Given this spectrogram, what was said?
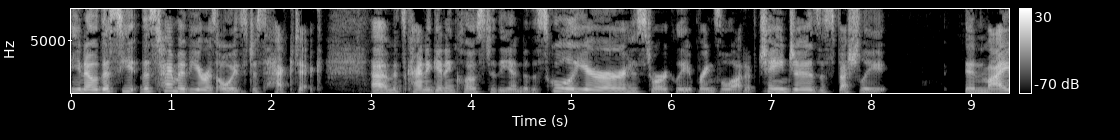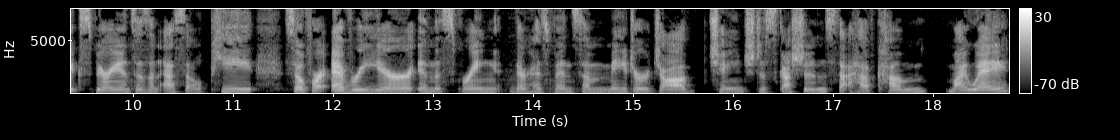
you know this this time of year is always just hectic. Um, it's kind of getting close to the end of the school year. Historically, it brings a lot of changes, especially in my experience as an SLP. So far, every year in the spring, there has been some major job change discussions that have come my way.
